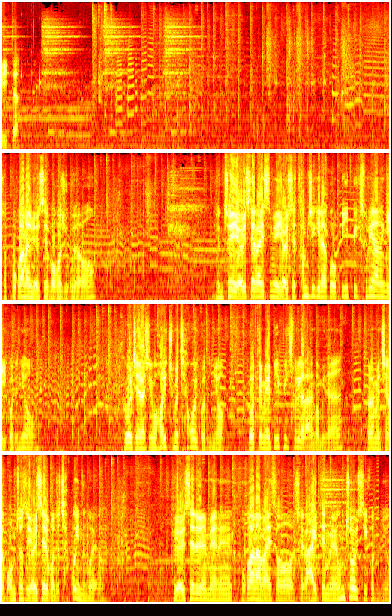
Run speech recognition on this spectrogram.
위에 있다. 자 보관함 열쇠 먹어주고요. 근처에 열쇠가 있으면 열쇠 탐지기라고 삐삑 소리 나는 게 있거든요. 그걸 제가 지금 허리춤에 차고 있거든요. 그것 때문에 삐삑 소리가 나는 겁니다. 그러면 제가 멈춰서 열쇠를 먼저 찾고 있는 거예요. 그 열쇠를 열면은 보관함에서 제가 아이템을 훔쳐올 수 있거든요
